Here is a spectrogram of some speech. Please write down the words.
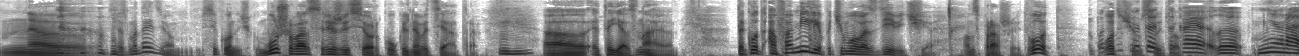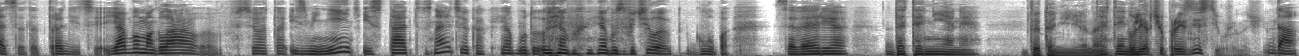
э, Сейчас мы дойдем. Секундочку. Муж у вас режиссер кукольного театра. А, Это я знаю. Так вот, а фамилия почему у вас девичья? Он спрашивает. Вот, Потому вот в чем это суть. такая... э, мне нравится эта традиция. Я бы могла все это изменить и стать... Знаете, как я буду... Я бы, я бы звучила глупо. Северия Датаньене. Детани- Ну, легче произнести уже начнем. Да,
